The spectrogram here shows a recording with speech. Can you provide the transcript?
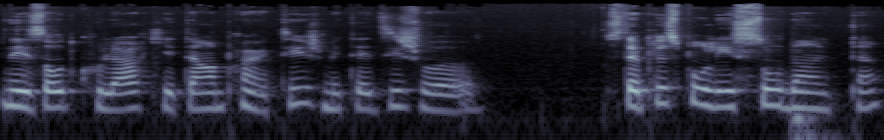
les autres couleurs qui étaient empruntées, je m'étais dit, je vais. C'était plus pour les sauts dans le temps.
